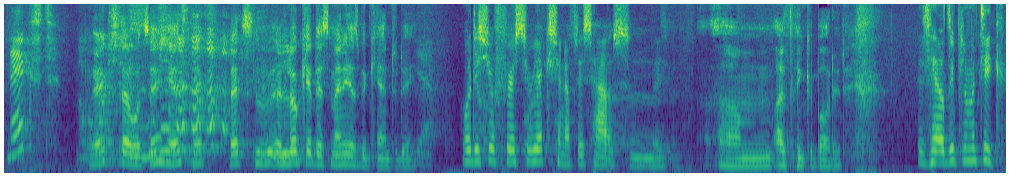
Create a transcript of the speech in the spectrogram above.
Next. Next, I would say, yes. Next. Let's look at as many as we can today. Yeah. What is your first reaction of this house? Mm. Um, I'll think about it. Het is heel diplomatiek.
